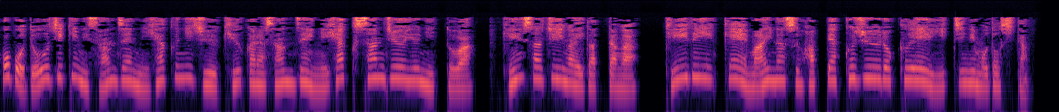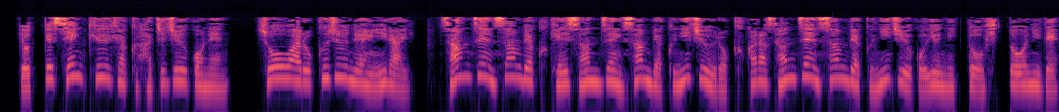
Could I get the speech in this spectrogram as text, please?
ほぼ同時期に3229から3230ユニットは検査時以外だったが TDK-816A1 に戻した。よって1985年、昭和60年以来、3300系3326から3325ユニットを筆頭にで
